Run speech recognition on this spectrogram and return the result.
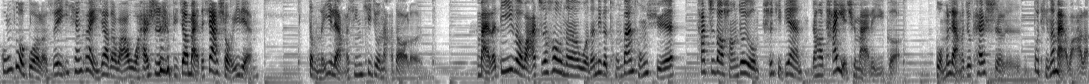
工作过了，所以一千块以下的娃我还是比较买得下手一点。等了一两个星期就拿到了。买了第一个娃之后呢，我的那个同班同学他知道杭州有实体店，然后他也去买了一个，我们两个就开始不停的买娃了。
